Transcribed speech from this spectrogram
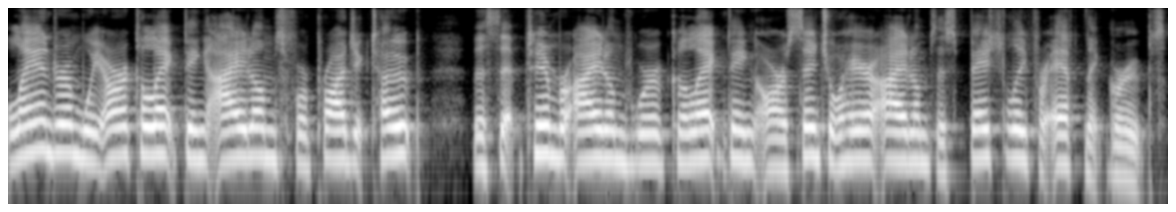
Landrum, we are collecting items for Project Hope. The September items we're collecting are essential hair items, especially for ethnic groups.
